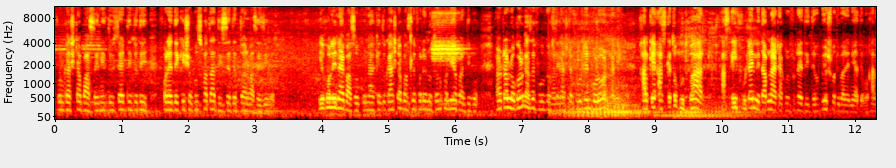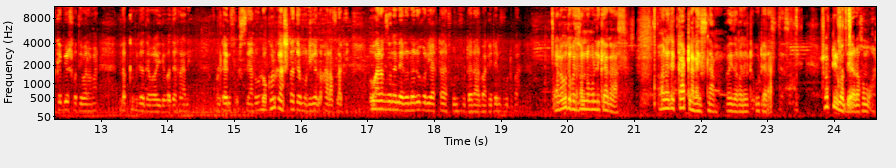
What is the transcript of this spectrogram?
ফুল গাছটা বাঁচেনি, দুই চার দিন যদি পরে দেখি সবুজ পাতা দিছে তো আর বাঁচে যাব ইয়ে কলি নাই বাঁচো না কিন্তু গাছটা বাঁচলে পরে নতুন ফলিয়া বাঁধিব আর ওটা লগর কাছে ফুল ধরছে গাছটা ফুলটেন বড় না কালকে আজকে তো বুধবার আজকে এই ফুলটাই নিতাম না ঠাকুর ফুলটাই দিতে। বৃহস্পতিবারে নিয়ে দেবো। কালকে বৃহস্পতিবার আমার লক্ষ্মী পূজা দেওয়া দিব দেখানি ফুলটাইন ফুটছে আর লগর গাছটা যে মরি গেল খারাপ লাগে। ও আরেকজনে নেড়ু নেড়ু করে একটা ফুল ফুটে আর বাকি টেন ফুটবা। আর ও দেখুন চন্দ্রমল্লিকা গাছ। যে কাঠ লাগাইছিলাম ওই দেখুন উঠে- উঠে আস্তে সবটির মধ্যে এরকম ওর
